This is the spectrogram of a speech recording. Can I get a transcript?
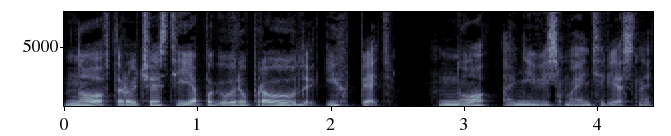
Но во второй части я поговорю про выводы, их пять. Но они весьма интересны.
